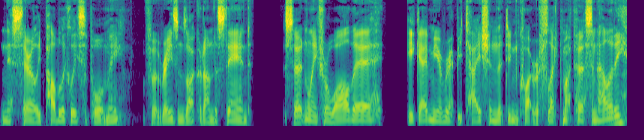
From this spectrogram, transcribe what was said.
necessarily publicly support me for reasons I could understand. Certainly for a while there, it gave me a reputation that didn't quite reflect my personality.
